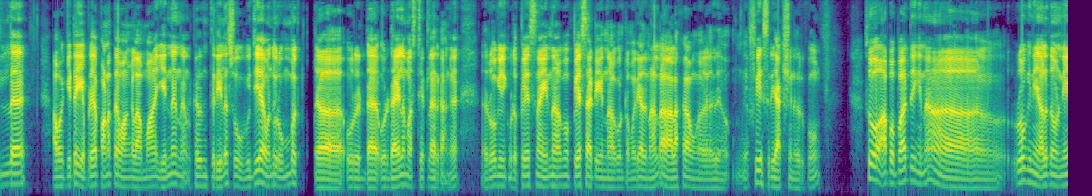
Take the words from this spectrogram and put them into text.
இல்லை. அவகிட்ட எப்படியா பணத்தை வாங்கலாமா? என்ன நடக்குதுன்னு தெரியல. ஸோ விஜயா வந்து ரொம்ப ஒரு ட ஒரு டைலமா ஸ்டேட்டில் இருக்காங்க. ரோகிணி கூட பேசினா என்ன ஆகும்? பேசாட்டி என்ன ஆகுன்ற மாதிரி. அதனால அழகாக அவங்க ஃபேஸ் ரியாக்ஷன் இருக்கும். ஸோ அப்போ பார்த்தீங்கன்னா ரோகிணி அழுதோடனே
